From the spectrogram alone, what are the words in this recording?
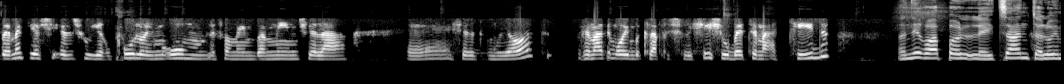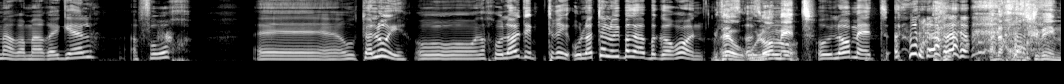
באמת יש איזשהו ערפול או עמעום לפעמים במין של, אה, של הדמויות. ומה אתם רואים בקלף השלישי, שהוא בעצם העתיד? אני רואה פה ליצן תלוי מה- מהרגל, הפוך. אה, הוא תלוי, הוא, אנחנו לא יודעים, תראי, הוא לא תלוי בג- בגרון. זהו, אז- הוא אז לא מת. הוא לא מת, אנחנו חושבים.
